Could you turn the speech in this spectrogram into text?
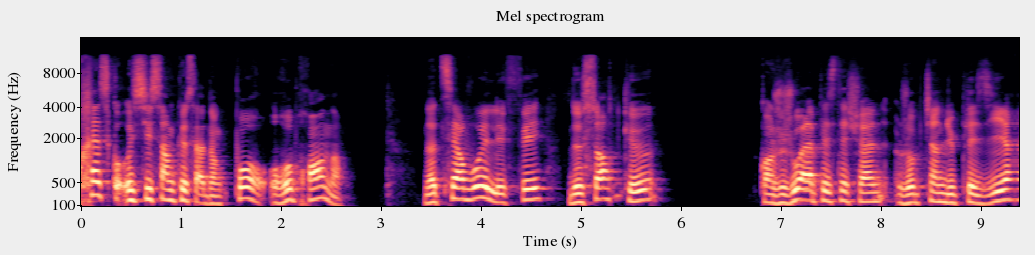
presque aussi simple que ça. Donc, pour reprendre, notre cerveau il est fait de sorte que quand je joue à la PlayStation, j'obtiens du plaisir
